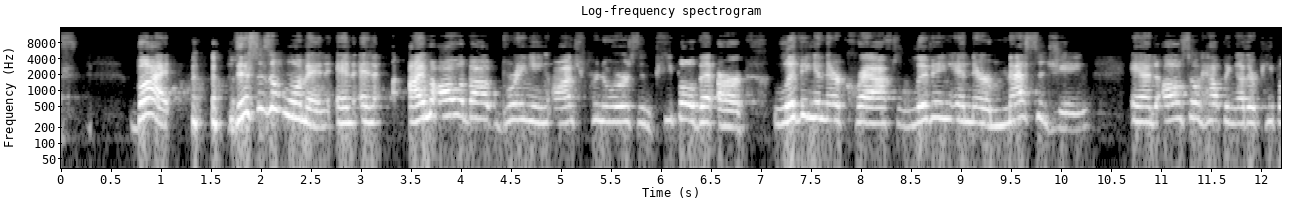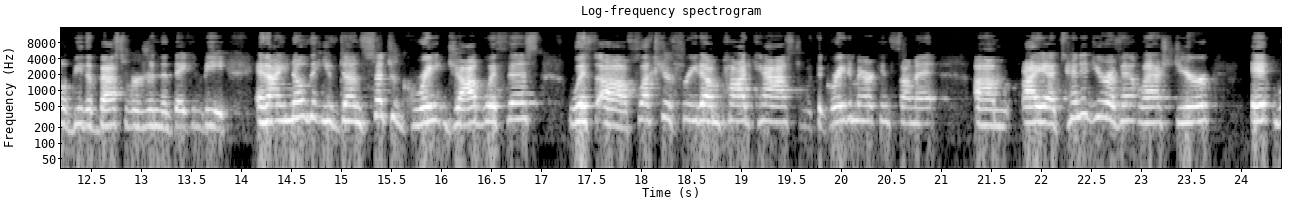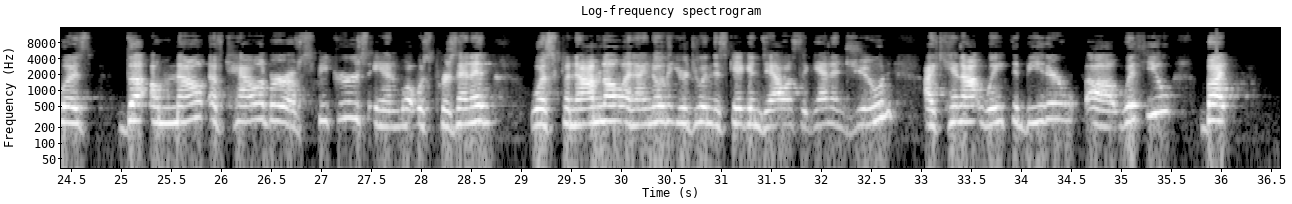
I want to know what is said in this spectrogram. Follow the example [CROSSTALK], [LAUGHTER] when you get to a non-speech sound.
But [LAUGHS] this is a woman, and, and I'm all about bringing entrepreneurs and people that are living in their craft, living in their messaging, and also helping other people be the best version that they can be. And I know that you've done such a great job with this, with uh, Flex Your Freedom podcast, with the Great American Summit. Um, I attended your event last year. It was the amount of caliber of speakers and what was presented was phenomenal. And I know that you're doing this gig in Dallas again in June. I cannot wait to be there uh, with you. But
